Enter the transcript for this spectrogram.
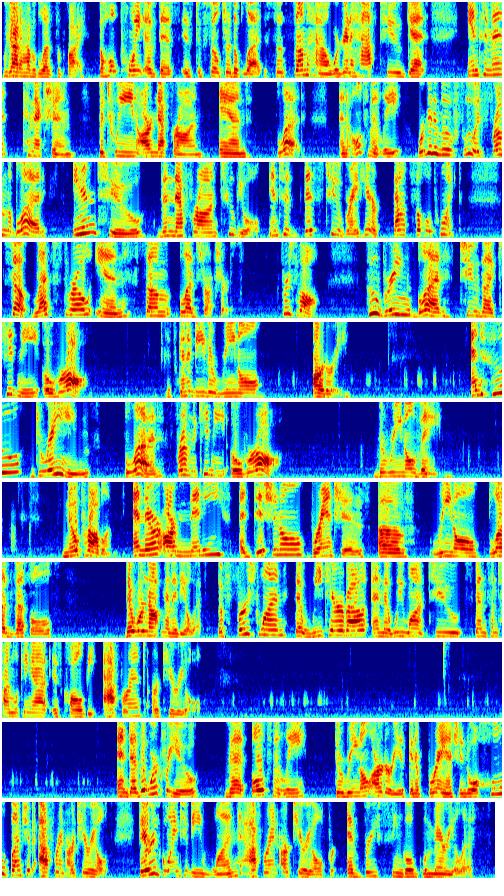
we got to have a blood supply. The whole point of this is to filter the blood. So somehow we're going to have to get intimate connection between our nephron and blood. And ultimately, we're going to move fluid from the blood into the nephron tubule, into this tube right here. That's the whole point. So let's throw in some blood structures. First of all, who brings blood to the kidney overall? It's going to be the renal artery. And who drains blood from the kidney overall? The renal vein. No problem. And there are many additional branches of renal blood vessels that we're not going to deal with. The first one that we care about and that we want to spend some time looking at is called the afferent arteriole. And does it work for you that ultimately the renal artery is going to branch into a whole bunch of afferent arterioles? There is going to be one afferent arteriole for every single glomerulus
